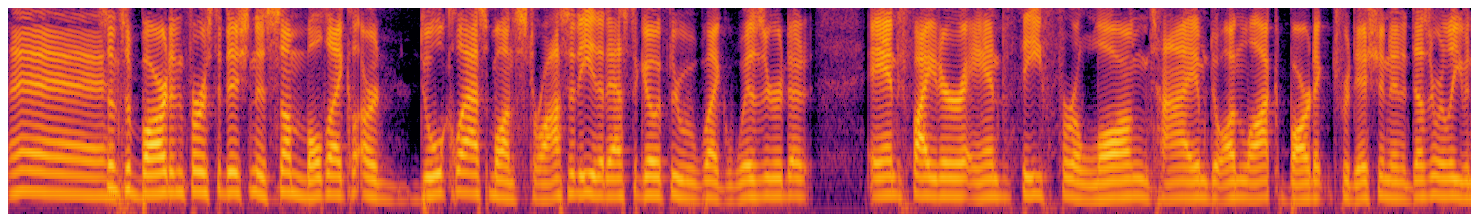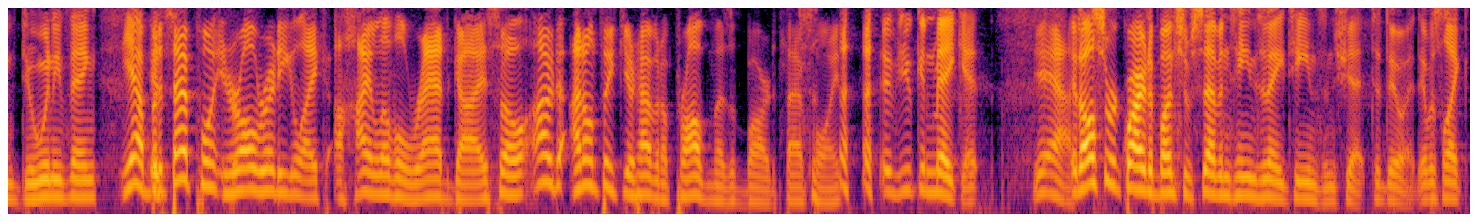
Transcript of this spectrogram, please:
Eh, Since a bard in first edition is some multi or dual class monstrosity that has to go through like wizard and fighter and thief for a long time to unlock bardic tradition, and it doesn't really even do anything. Yeah, but at that point, you're already like a high level rad guy, so I, I don't think you're having a problem as a bard at that point. if you can make it. Yeah. It also required a bunch of 17s and 18s and shit to do it. It was like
